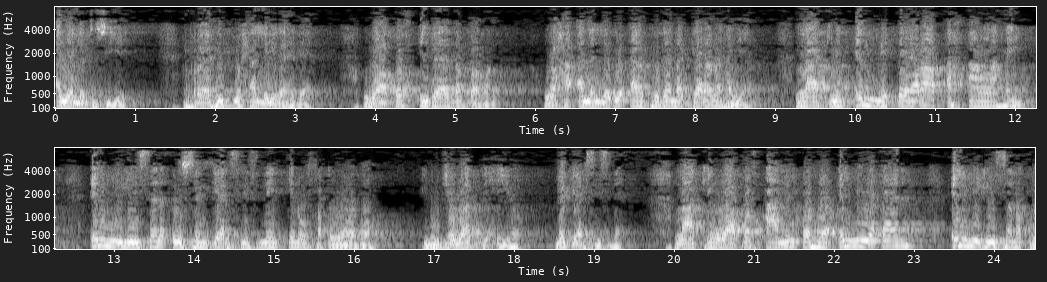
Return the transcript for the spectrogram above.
Ayaa la tusiyey raahib waxaa la yidhaahdaa waa qof cibaado badan waxa alle lagu caabudana garanahaya laakiin cilmi dheeraad ah aan lahayn cilmigiisana uusan gaarsiisnayn inuu fatwoodo inuu jawaab bixiyo ma gaarsiisna. Laakiin waa qof caalim ahoo cilmi yaqaana cilmigiisana ku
